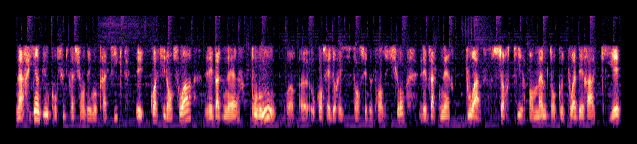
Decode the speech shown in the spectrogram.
n'a rien d'une consultation démocratique, et quoi qu'il en soit, les Wagner, pour nous, euh, au Conseil de résistance et de transition, les Wagner doivent sortir en même temps que Toadera, qui est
